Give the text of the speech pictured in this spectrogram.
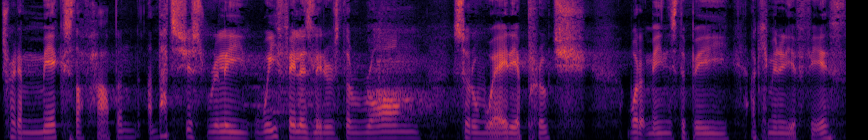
try to make stuff happen. And that's just really, we feel as leaders, the wrong sort of way to approach what it means to be a community of faith.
